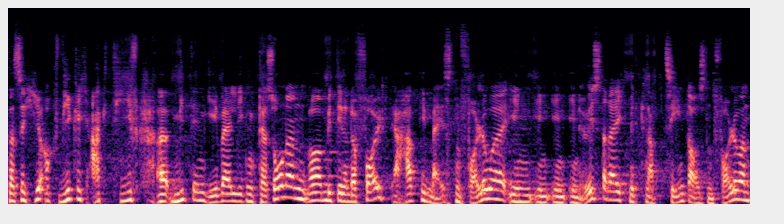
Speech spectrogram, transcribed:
dass er hier auch wirklich aktiv äh, mit den jeweiligen Personen, äh, mit denen er folgt, er hat die meisten Follower in, in, in, in Österreich mit knapp 10.000 Followern,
